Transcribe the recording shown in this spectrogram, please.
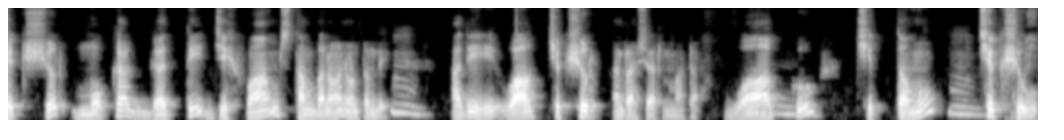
చక్షుర్ ముఖ గతి జిహ్వాం స్తంభనం అని ఉంటుంది. అది వాక్ చక్షుర్ అని రాశారనమాట వాక్కు చిత్తము. చక్షువు.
